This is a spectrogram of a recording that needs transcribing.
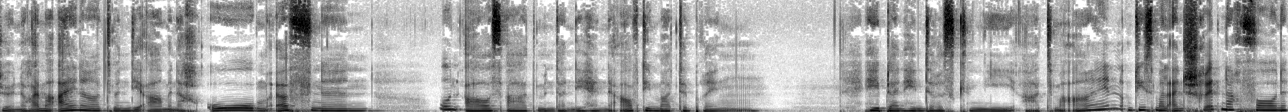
Schön. Noch einmal einatmen, die Arme nach oben öffnen und ausatmen, dann die Hände auf die Matte bringen. Heb dein hinteres Knie, atme ein und diesmal einen Schritt nach vorne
